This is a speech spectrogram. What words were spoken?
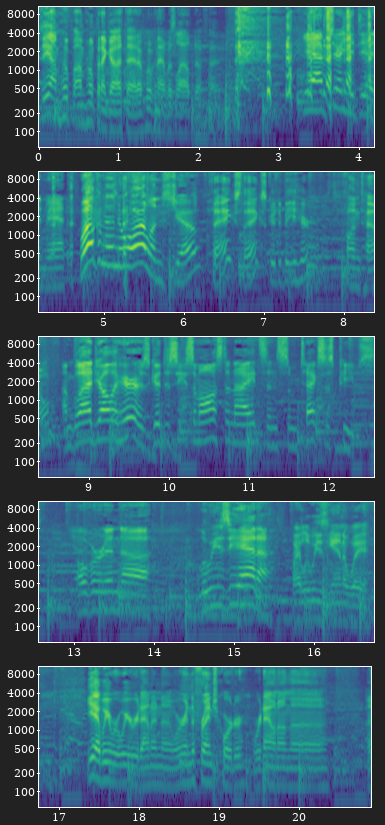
So yeah, I'm hoping I'm hoping I got that. I'm hoping that was loud enough. Yeah, I'm sure you did, man. Welcome to New Orleans, Joe. thanks, thanks. Good to be here. Fun town. I'm glad y'all are here. It's good to see some Austinites and some Texas peeps over in uh, Louisiana. by Louisiana way. Yeah, we were we were down in uh, we're in the French Quarter. We're down on the uh,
